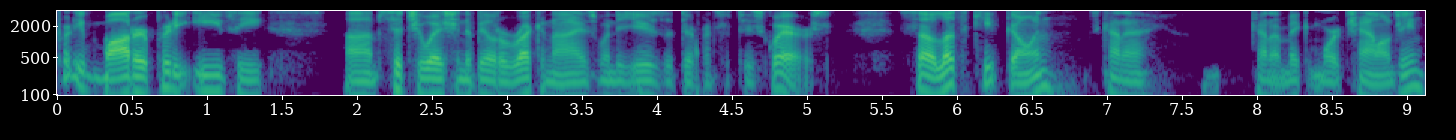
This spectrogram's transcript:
pretty moderate, pretty easy um, situation to be able to recognize when to use the difference of two squares. So let's keep going. Let's kind of kind of make it more challenging.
